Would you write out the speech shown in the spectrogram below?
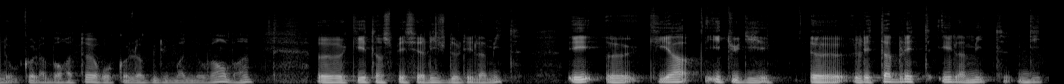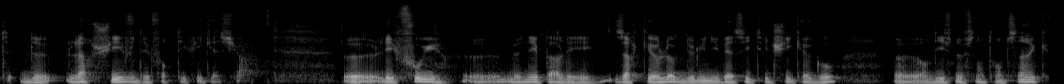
nos collaborateurs au colloque du mois de novembre, hein, euh, qui est un spécialiste de l'élamite et euh, qui a étudié les tablettes élamites dites de l'archive des fortifications. Les fouilles menées par les archéologues de l'Université de Chicago en 1935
